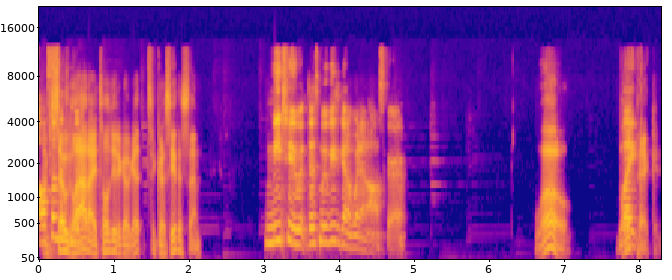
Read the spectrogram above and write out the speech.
Also, I'm so glad movie- I told you to go get to go see this then. Me too. This movie's gonna win an Oscar. Whoa, bold Like- pick.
